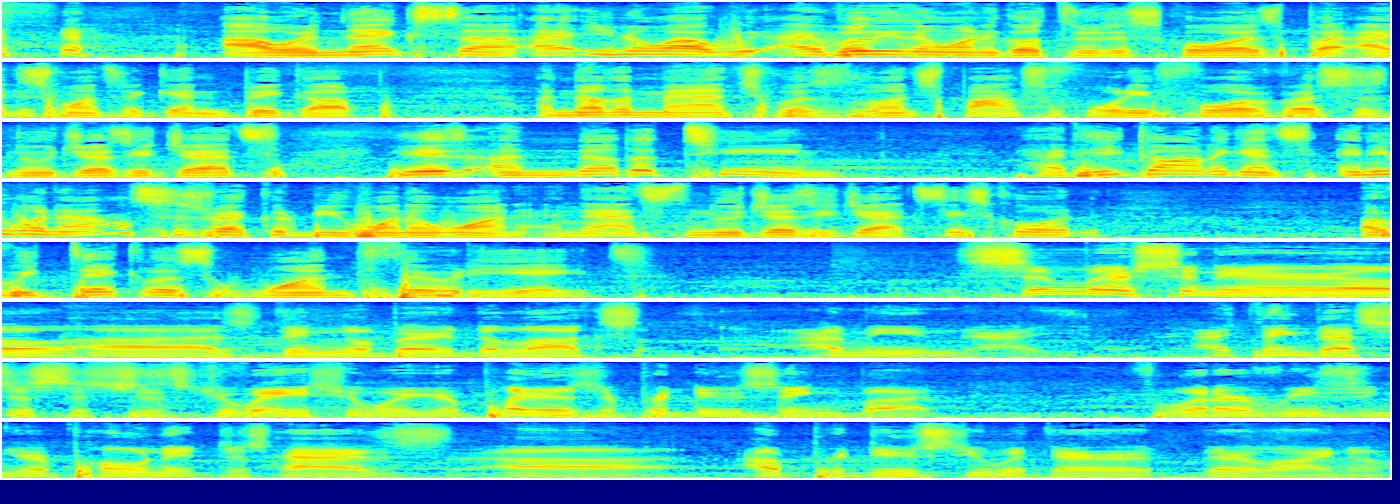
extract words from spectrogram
Okay, our next. Uh, uh, you know what? We, I really don't want to go through the scores, but I just wanted to again big up. Another match was Lunchbox 44 versus New Jersey Jets. Here's another team. Had he gone against anyone else, his record would be 101, and one, and that's the New Jersey Jets. They scored a ridiculous 138. Similar scenario uh, as Dingleberry Deluxe. I mean, I, I think that's just a situation where your players are producing, but for whatever reason, your opponent just has uh, outproduced you with their, their lineup.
